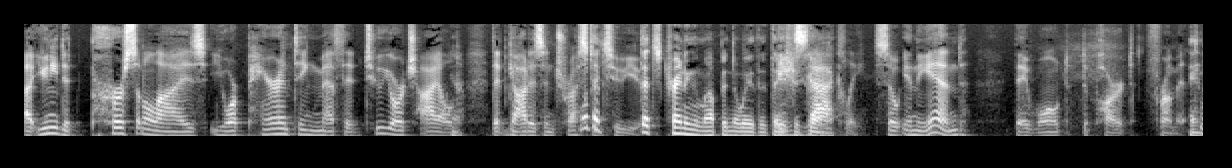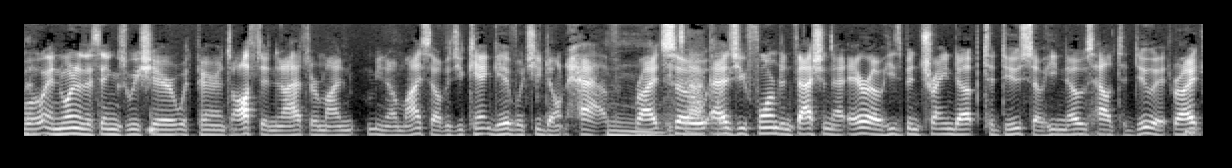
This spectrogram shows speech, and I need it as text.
Uh, you need to personalize your parenting method to your child that God has entrusted that's, to you. That's training them up in the way that they should exactly. So in the end, they won't depart from it. Amen. Well, and one of the things we share with parents often, and I have to remind you know myself, is you can't give what you don't have, right? So as you formed and fashioned that arrow, he's been trained up to do so. He knows how to do it, right?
